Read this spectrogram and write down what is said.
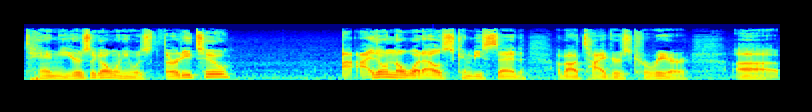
10 years ago when he was 32, I don't know what else can be said about Tiger's career, uh,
